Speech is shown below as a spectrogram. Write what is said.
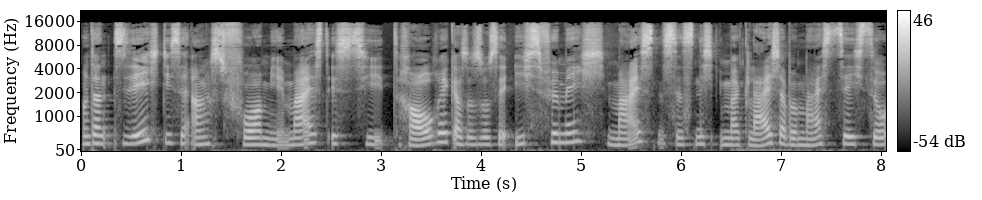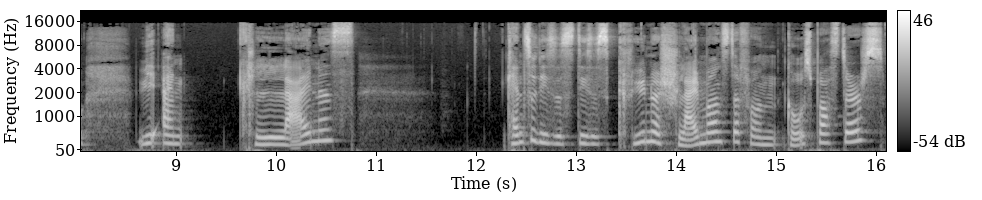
Und dann sehe ich diese Angst vor mir. Meist ist sie traurig, also so sehe ich es für mich. Meistens ist es nicht immer gleich, aber meist sehe ich so wie ein kleines, kennst du dieses, dieses grüne Schleimmonster von Ghostbusters?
